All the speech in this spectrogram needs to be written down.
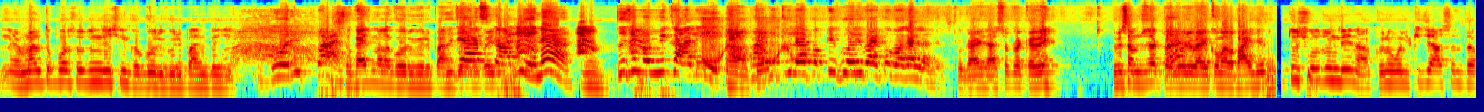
नाही, मला तू पोर शोधून देशील का? गोरी गोरी पान पाहिजे. गोरी पान. तो काहीच मला गोरी गोरी पान तुझी आज पाहिजे. काली आहे ना. तुझी मम्मी काली आहे. हा, तुला फक्त गोरी बायको बघायला लागेल. अशा प्रकारे तुम्ही समजू शकता गोरी बायको मला पाहिजे. तू शोधून दे ना कोणी ओळखीचे असेल तर.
